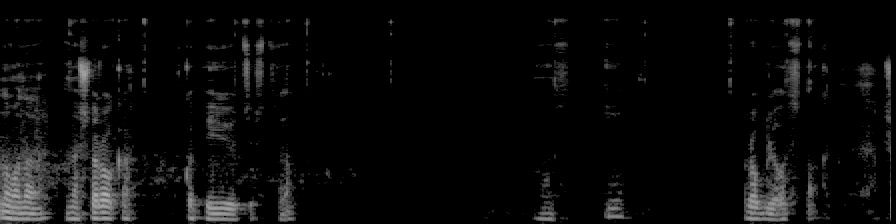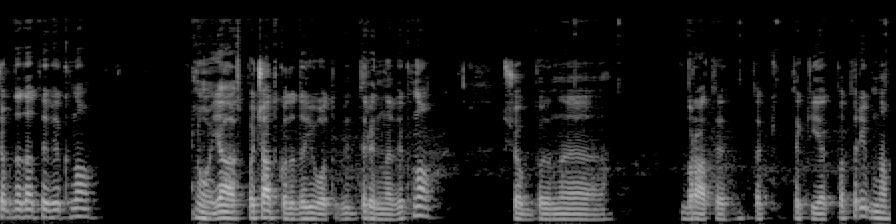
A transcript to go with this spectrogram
ну, вона не широка. Копіюю цю стіну. Ось. І роблю ось так. Щоб додати вікно, ну, я спочатку додаю от вітринне вікно, щоб не брати так, такі, як потрібно.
